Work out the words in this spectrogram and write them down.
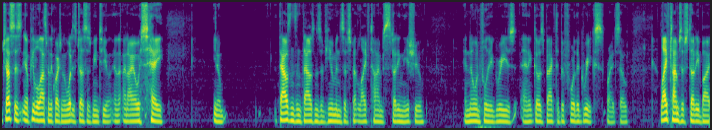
justice, you know, people ask me the question, what does justice mean to you? And, and I always say, you know, thousands and thousands of humans have spent lifetimes studying the issue and no one fully agrees. And it goes back to before the Greeks, right? So lifetimes of study by,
